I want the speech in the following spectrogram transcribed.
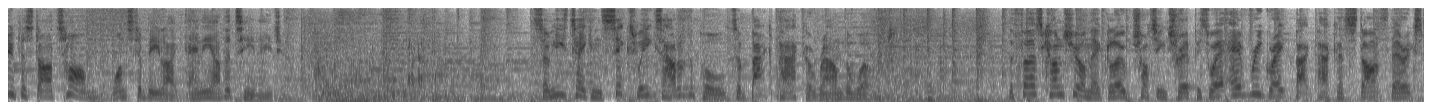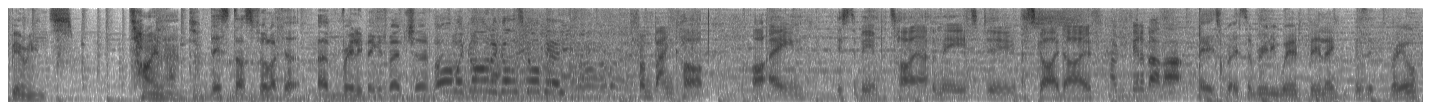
superstar Tom wants to be like any other teenager. So he's taken six weeks out of the pool to backpack around the world. The first country on their globe-trotting trip is where every great backpacker starts their experience. Thailand. This does feel like a, a really big adventure. Oh my god, I got the scorpion! From Bangkok, our aim is to be in Pattaya. For me to do a skydive. How do you feel about that? It's, it's a really weird feeling. Is it real?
